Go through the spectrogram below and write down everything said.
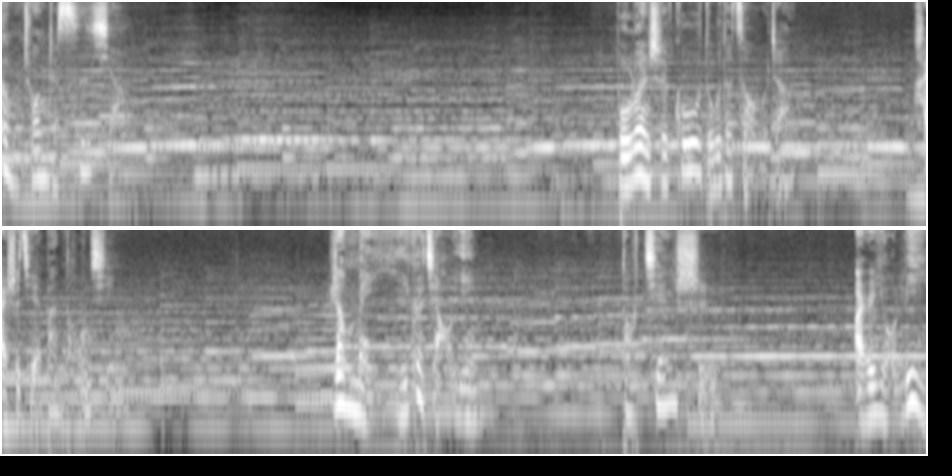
更装着思想，不论是孤独的走着，还是结伴同行，让每一个脚印都坚实而有力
